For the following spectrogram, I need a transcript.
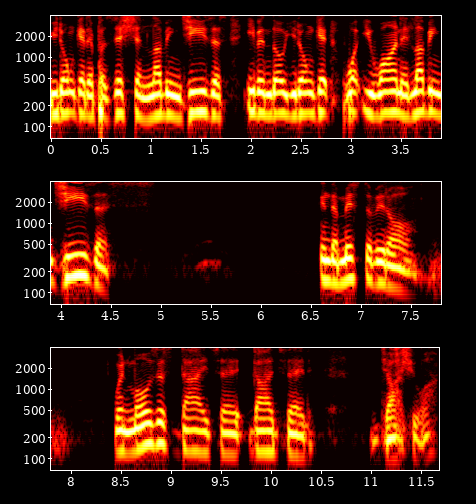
you don't get a position, loving Jesus even though you don't get what you wanted, loving Jesus in the midst of it all. When Moses died, God said, Joshua,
